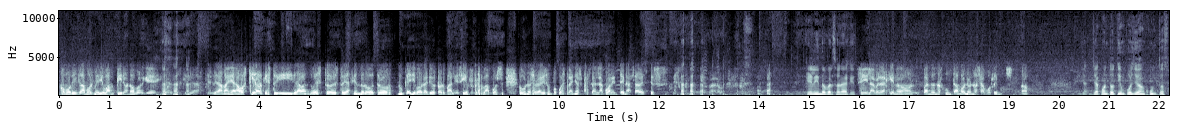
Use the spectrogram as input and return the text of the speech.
como digamos medio vampiro, ¿no? Porque igual escribe a las 3 de la mañana, hostia, que estoy grabando esto, estoy haciendo lo otro, nunca lleva horarios normales, siempre va pues con unos horarios un poco extraños hasta en la cuarentena, ¿sabes? Es, es raro. Qué lindo personaje. Sí, la verdad es que no, cuando nos juntamos no nos aburrimos. ¿no? ¿Ya, cuánto tiempo llevan juntos?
